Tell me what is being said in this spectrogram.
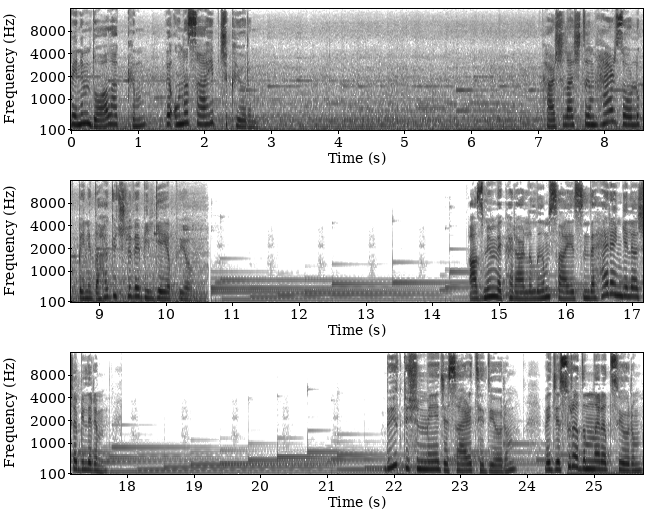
benim doğal hakkım ve ona sahip çıkıyorum. Karşılaştığım her zorluk beni daha güçlü ve bilge yapıyor. Azmim ve kararlılığım sayesinde her engeli aşabilirim. Büyük düşünmeye cesaret ediyorum ve cesur adımlar atıyorum.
